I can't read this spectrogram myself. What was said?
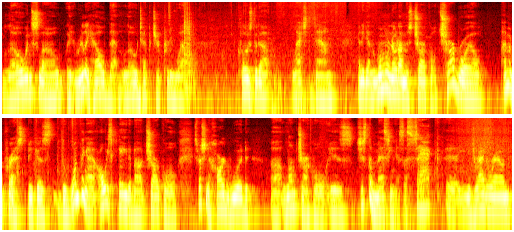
low and slow. It really held that low temperature pretty well. Closed it up, latched it down. And again, one more note on this charcoal. Char-Broil, I'm impressed because the one thing I always hate about charcoal, especially hardwood uh, lump charcoal, is just the messiness. A sack uh, you drag around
